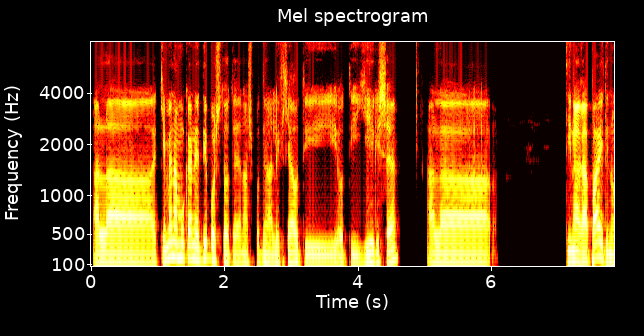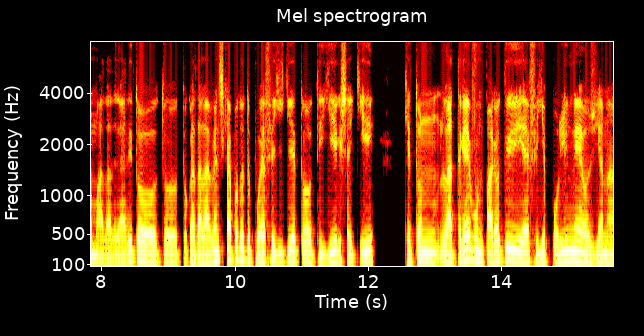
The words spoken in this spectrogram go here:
Αλλά και εμένα μου έκανε εντύπωση τότε, να σου πω την αλήθεια, ότι, ότι γύρισε. Αλλά την αγαπάει την ομάδα. Δηλαδή το, το, το καταλαβαίνεις και από τότε που έφυγε και το ότι γύρισε εκεί και τον λατρεύουν παρότι έφυγε πολύ νέος για να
